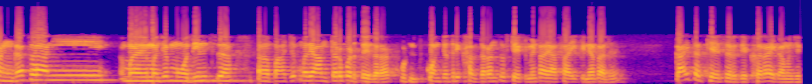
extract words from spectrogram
संघाचं आणि म्हणजे मोदींचं भाजपमध्ये अंतर पडतंय जरा. कोणत्या तरी खासदारांचं स्टेटमेंट आहे असं ऐकण्यात आलं काय तथ्य आहे सर ते? खरं आहे का? म्हणजे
